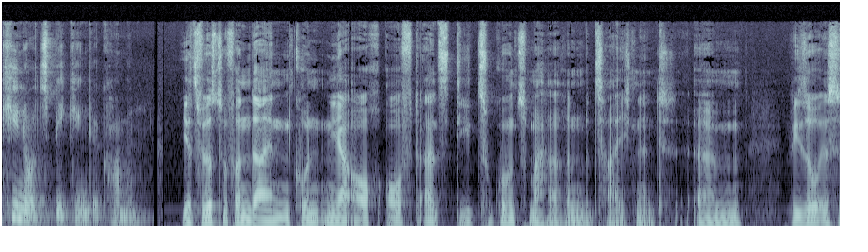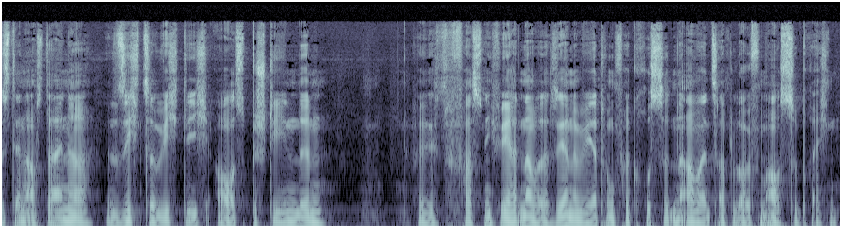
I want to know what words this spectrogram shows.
Keynote Speaking gekommen. Jetzt wirst du von deinen Kunden ja auch oft als die Zukunftsmacherin bezeichnet. Ähm, wieso ist es denn aus deiner Sicht so wichtig, aus bestehenden, ich will jetzt fast nicht werten, aber das ist ja eine Wertung, verkrusteten Arbeitsabläufen auszubrechen?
